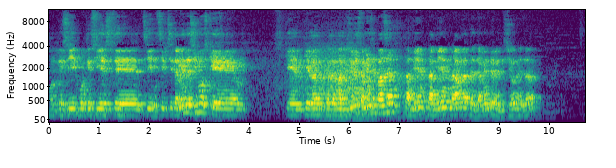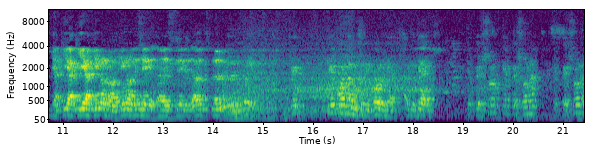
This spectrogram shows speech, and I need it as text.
Porque si, porque si, este, si, si, si también decimos que, que, que, las, que las maldiciones también se pasan, también, habla de, también de bendiciones, ¿verdad? Y aquí, aquí, aquí no lo, aquí no dice, este, ¿Qué, qué guarda misericordia a millares? ¿Qué, perso- qué persona, qué persona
